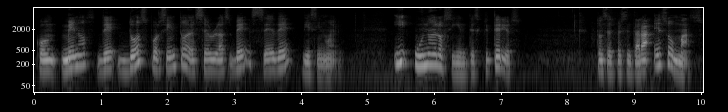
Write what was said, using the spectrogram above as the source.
con menos de 2% de células B, CD19 y uno de los siguientes criterios. Entonces presentará eso más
